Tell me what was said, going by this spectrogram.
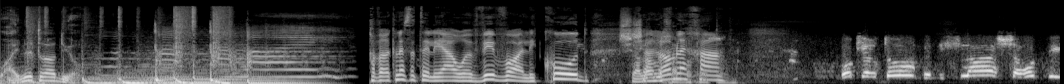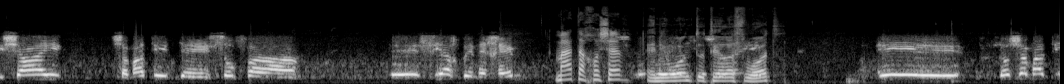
ויינט רדיו. חבר הכנסת אליהו רביבו, הליכוד, שלום שלום לך, לך. בוקר טוב. בוקר טוב ונפלא, שרון וישי, שמעתי את אה, סוף השיח ביניכם. מה אתה חושב? And you want to tell us what? אני לא שמעתי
